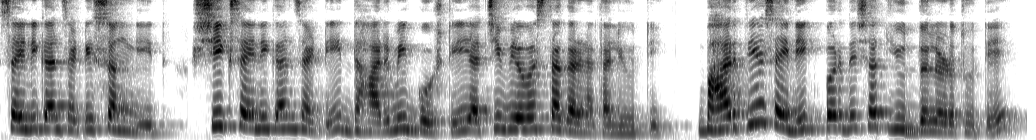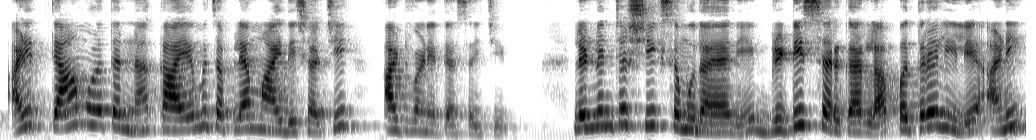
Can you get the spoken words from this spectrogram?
सैनिकांसाठी संगीत शीख सैनिकांसाठी धार्मिक गोष्टी याची व्यवस्था करण्यात आली होती. भारतीय सैनिक परदेशात युद्ध लढत होते आणि त्यामुळे त्यांना कायमच आपल्या मायदेशाची आठवण येते असायची. लंडनच्या शीख समुदायाने ब्रिटिश सरकारला पत्र लिहिले आणि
